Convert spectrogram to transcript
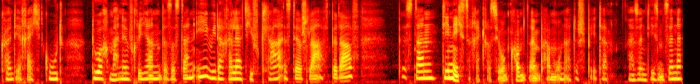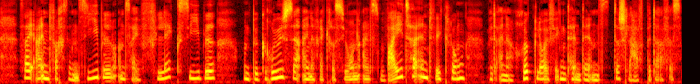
könnt ihr recht gut durchmanövrieren, bis es dann eh wieder relativ klar ist, der Schlafbedarf bis dann die nächste Regression kommt ein paar Monate später. Also in diesem Sinne, sei einfach sensibel und sei flexibel und begrüße eine Regression als Weiterentwicklung mit einer rückläufigen Tendenz des Schlafbedarfs.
